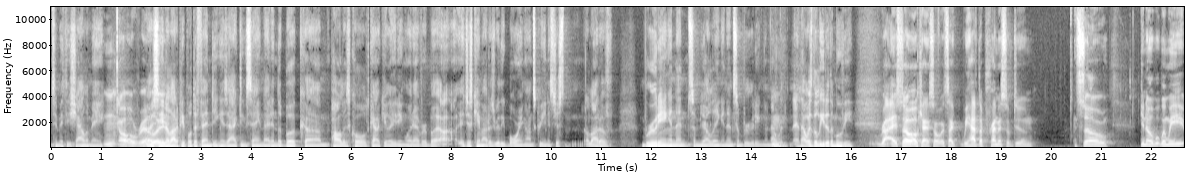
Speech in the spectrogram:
Timothée Chalamet. Mm, oh, really? I've seen a lot of people defending his acting, saying that in the book, um, Paul is cold, calculating, whatever. But uh, it just came out as really boring on screen. It's just a lot of brooding and then some yelling and then some brooding, and that hmm. was, and that was the lead of the movie. Right. So okay. So it's like we have the premise of Dune. So, you know, when we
